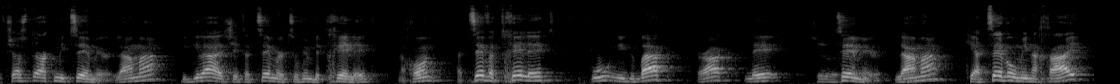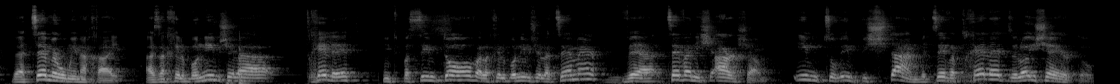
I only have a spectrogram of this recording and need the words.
אפשר לעשות רק מצמר. למה? בגלל שאת הצמר צובעים בתכלת, נכון? הצבע תכלת הוא נדבק רק לצמר. למה? כי הצבע הוא מן החי והצמר הוא מן החי. אז החלבונים של התכלת נתפסים טוב על החלבונים של הצמר והצבע נשאר שם. אם צובעים פשטן בצבע תכלת זה לא יישאר טוב.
